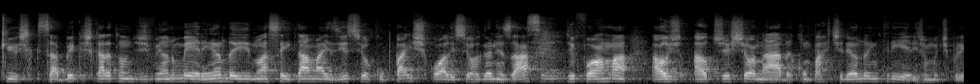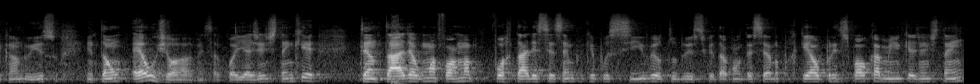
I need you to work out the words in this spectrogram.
que saber que os caras estão desviando merenda e não aceitar mais isso, e ocupar a escola e se organizar Sim. de forma autogestionada, compartilhando entre eles, multiplicando isso. Então, é o jovem, sacou? E a gente tem que tentar, de alguma forma, fortalecer sempre que possível tudo isso que está acontecendo, porque é o principal caminho que a gente tem,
